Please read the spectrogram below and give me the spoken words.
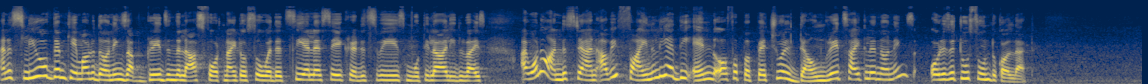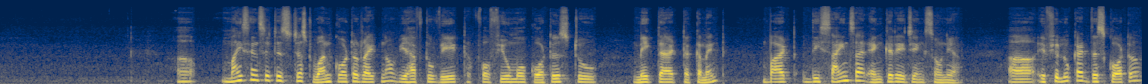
and a slew of them came out with earnings upgrades in the last fortnight or so, whether it's CLSA, Credit Suisse, Motilal, Edelweiss. I want to understand, are we finally at the end of a perpetual downgrade cycle in earnings or is it too soon to call that? Uh, my sense it is just one quarter right now. We have to wait for a few more quarters to make that uh, comment. But the signs are encouraging, Sonia. Uh, if you look at this quarter,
